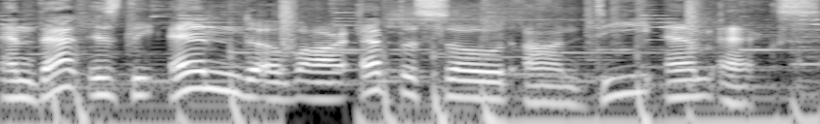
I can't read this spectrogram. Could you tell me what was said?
And that is the end of our episode on DMX.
